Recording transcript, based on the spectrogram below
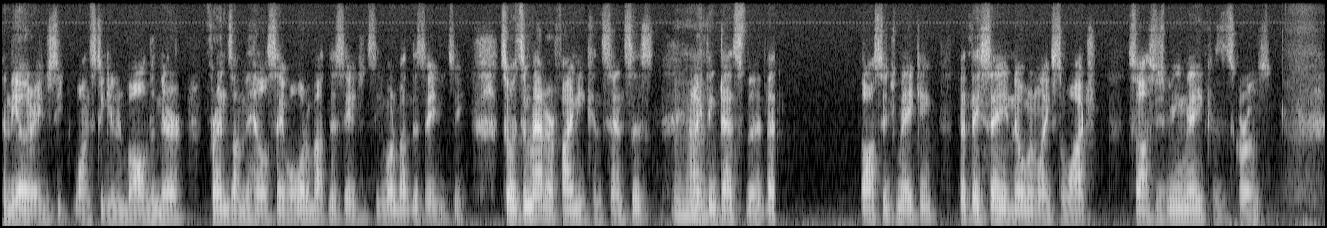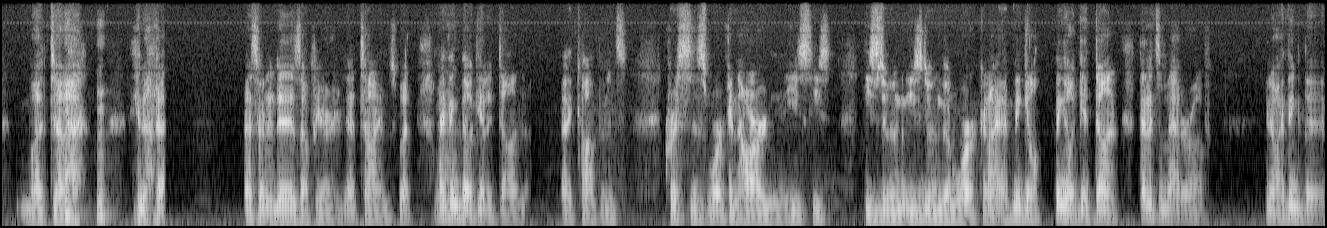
and the other agency wants to get involved and their friends on the hill say well what about this agency? What about this agency? So it's a matter of finding consensus and i think that's the that sausage making that they say no one likes to watch sausage being made because it's gross. But uh, you know that, that's what it is up here at times but i think they'll get it done. I have confidence. Chris is working hard and he's he's he's doing he's doing good work and i, I think it'll think it'll get done. Then it's a matter of you know i think the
